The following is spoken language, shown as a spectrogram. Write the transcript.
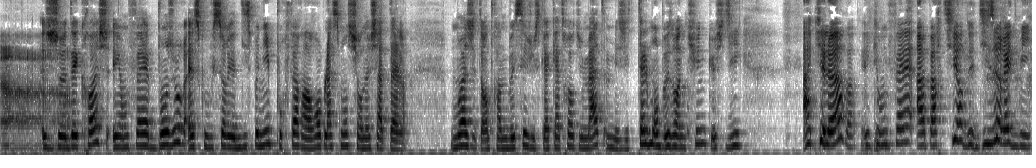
Ah. Je décroche et on me fait bonjour, est-ce que vous seriez disponible pour faire un remplacement sur Neuchâtel? Moi j'étais en train de bosser jusqu'à 4h du mat, mais j'ai tellement besoin de thunes que je dis à quelle heure? Et qu'on me fait à partir de 10h30.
